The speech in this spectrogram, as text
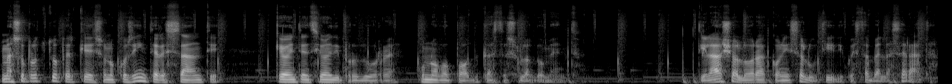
ma soprattutto perché sono così interessanti che ho intenzione di produrre un nuovo podcast sull'argomento. Ti lascio allora con i saluti di questa bella serata.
